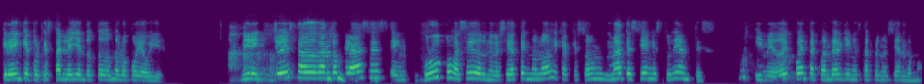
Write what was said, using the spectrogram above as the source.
Creen que porque están leyendo todos no lo voy a oír. Miren, yo he estado dando clases en grupos así de la Universidad Tecnológica que son más de 100 estudiantes y me doy cuenta cuando alguien está pronunciando mal.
